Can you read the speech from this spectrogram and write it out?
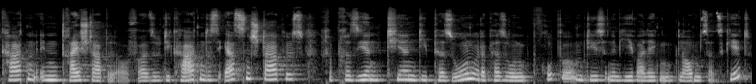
Karten in drei Stapel auf. Also die Karten des ersten Stapels repräsentieren die Person oder Personengruppe, um die es in dem jeweiligen Glaubenssatz geht.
